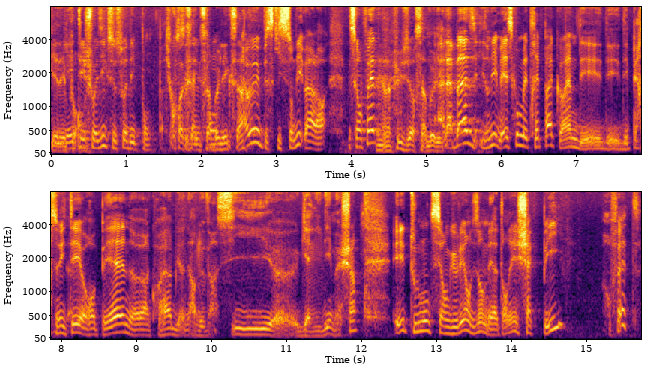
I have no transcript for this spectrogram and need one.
il, a, été choisi que ce soit des ponts. Tu crois que c'est une symbolique ça Ah oui, parce qu'ils se sont dit. Bah, alors, parce qu'en fait. Il y en a plusieurs symboliques. À la base, ils ont dit mais est-ce qu'on mettrait pas quand même des, des personnalités européennes incroyables, Léonard de Vinci, euh, Galilée, machin. Et tout le monde s'est engueulé en disant mais attendez, chaque pays, en fait,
